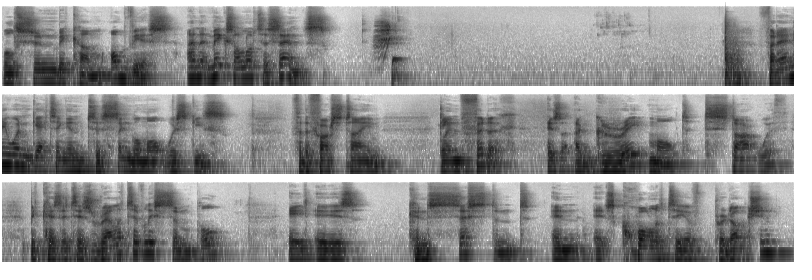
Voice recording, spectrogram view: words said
will soon become obvious, and it makes a lot of sense. For anyone getting into single malt whiskies for the first time, Glenfiddich is a great malt to start with because it is relatively simple, it is consistent in its quality of production,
